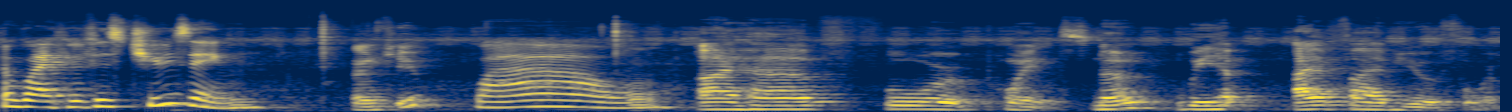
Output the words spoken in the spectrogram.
A wife of his choosing. Thank you. Wow. I have four points. No, we have. I have five. You have four.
